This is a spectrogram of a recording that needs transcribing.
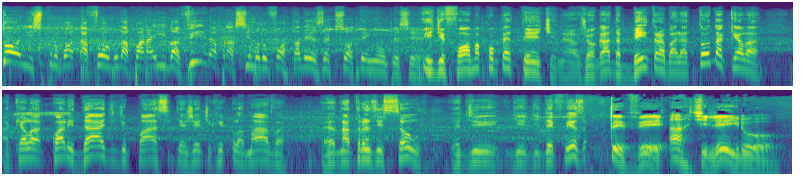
Dois para o Botafogo da Paraíba. Vira para cima do Fortaleza, que só tem um PC. E de forma competente, né? Jogada bem trabalhada. Toda aquela, aquela qualidade de passe que a gente reclamava é, na transição de, de, de defesa. TV Artilheiro.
